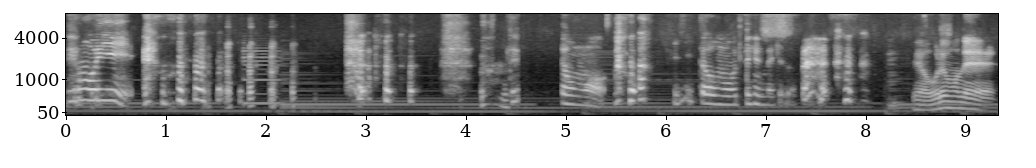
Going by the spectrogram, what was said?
でもいい。とってもいいと思う。いいと思うって変だけどいや、俺もね、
